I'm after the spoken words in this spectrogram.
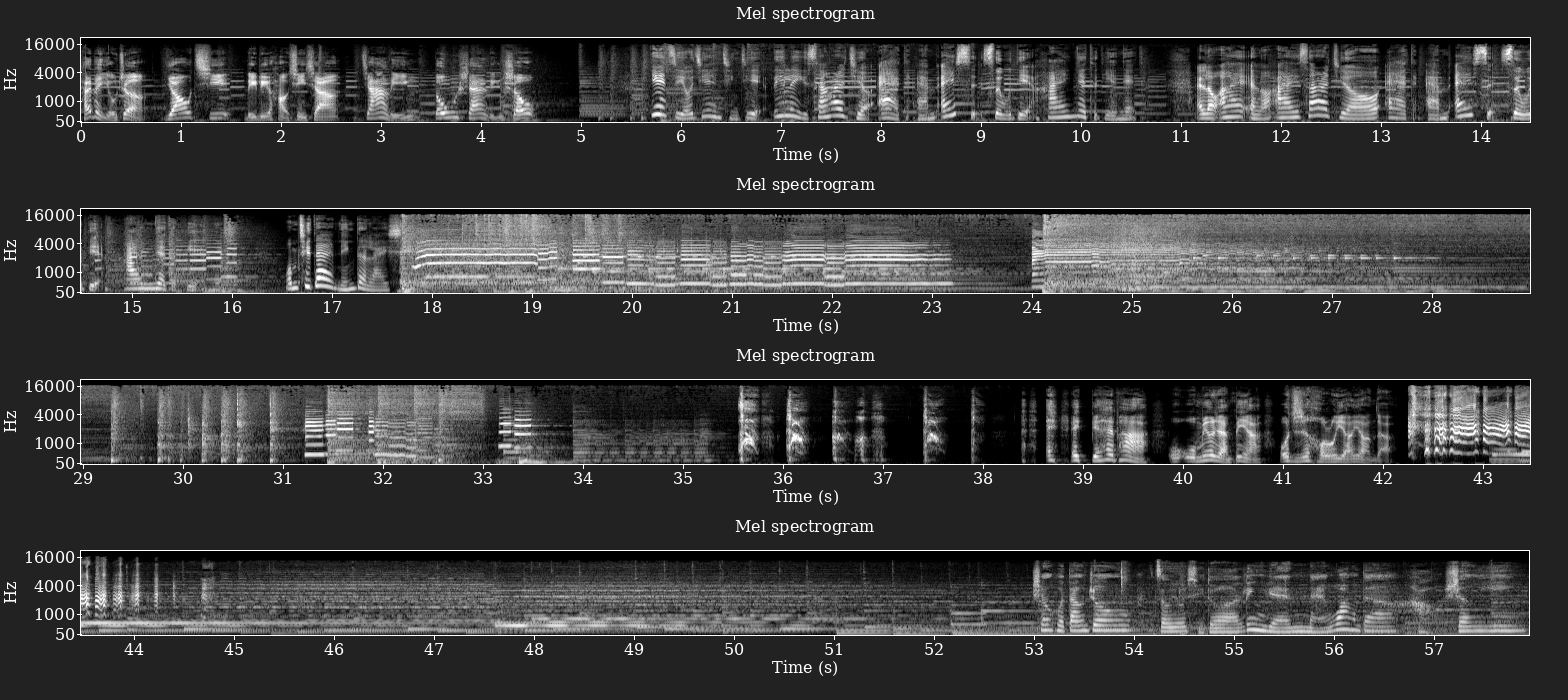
台北邮政幺七零零号信箱，嘉陵东山零收。电子邮件请寄 lily 三二九 at ms 四五点 hi.net 点 net，l i l i 三二九 at ms 四五点 hi.net 点 net，我们期待您的来信。哎，别害怕，我我没有染病啊，我只是喉咙痒痒的。生活当中总有许多令人难忘的好声音。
